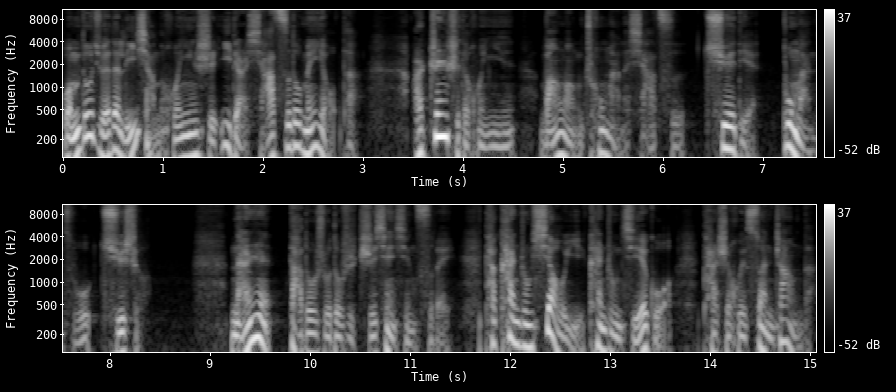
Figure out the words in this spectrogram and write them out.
我们都觉得理想的婚姻是一点瑕疵都没有的，而真实的婚姻往往充满了瑕疵、缺点、不满足、取舍。男人大多数都是直线型思维，他看重效益，看重结果，他是会算账的。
